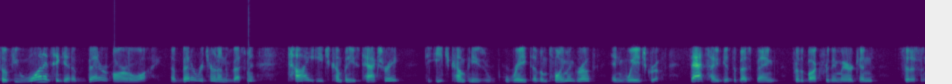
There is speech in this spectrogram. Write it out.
So if you wanted to get a better ROI, a better return on investment, tie each company's tax rate to each company's rate of employment growth and wage growth. That's how you get the best bang for the buck for the American citizen.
